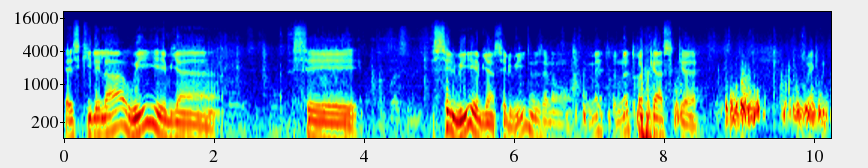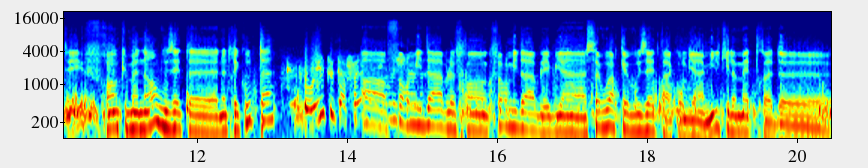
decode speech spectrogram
est-ce qu'il est là? Oui. Eh bien, c'est c'est lui. Eh bien, c'est lui. Nous allons mettre notre casque pour écouter. Franck Menant, vous êtes euh, à notre écoute? Oui, tout à fait. Oh, formidable, Franck, formidable. Eh bien, savoir que vous êtes à combien? À 1000 km de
